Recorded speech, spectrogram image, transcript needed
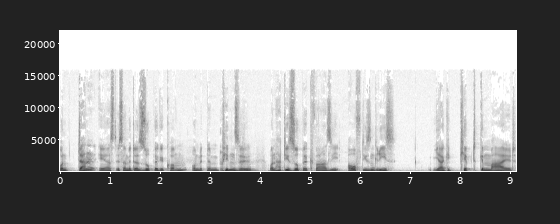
Und dann erst ist er mit der Suppe gekommen und mit einem Pinsel und hat die Suppe quasi auf diesen Grieß ja gekippt, gemalt.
